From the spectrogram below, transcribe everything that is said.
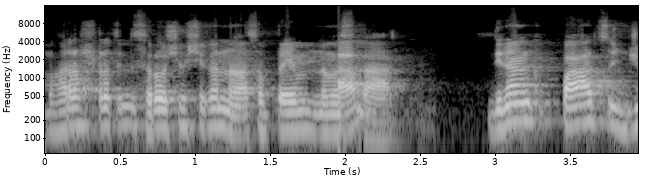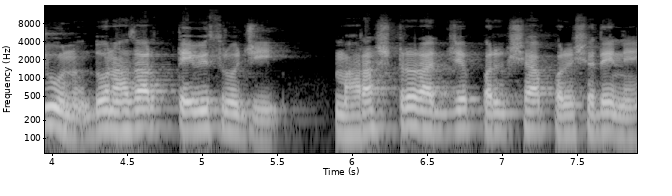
महाराष्ट्रातील सर्व शिक्षकांना असं प्रेम नमस्कार. दिनांक पाच जून दोन हजार तेवीस रोजी महाराष्ट्र राज्य परीक्षा परिषदेने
